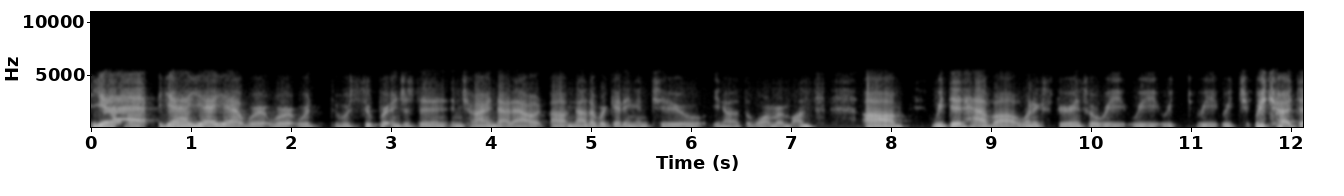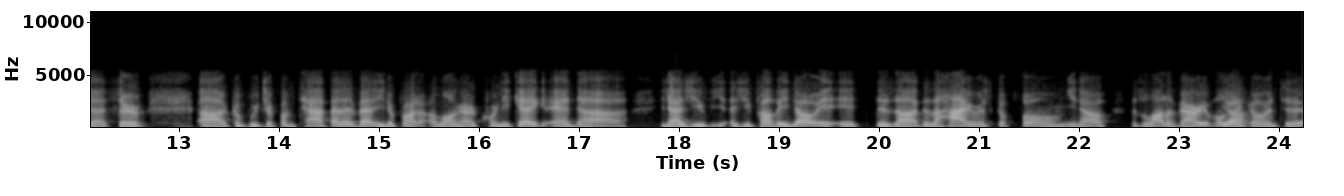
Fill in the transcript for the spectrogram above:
yeah, yeah, yeah, yeah. We're we're we're we're super interested in, in trying that out. Um, now that we're getting into you know the warmer months, um, we did have uh, one experience where we we we we we, we tried to serve uh, kombucha from tap at an event. You know, brought along our corny keg and. Uh, you know, as you as you probably know, it, it there's a there's a high risk of foam. You know, there's a lot of variables yeah. that go into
